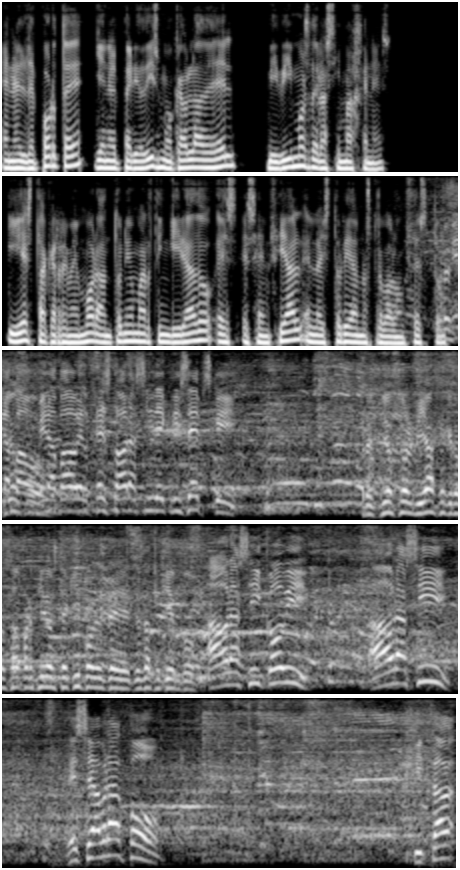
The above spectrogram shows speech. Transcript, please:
En el deporte y en el periodismo que habla de él, vivimos de las imágenes. Y esta que rememora Antonio Martín Guirado es esencial en la historia de nuestro baloncesto. Mira Pau, mira Pau, el gesto ahora sí de Krzyzewski. Precioso el viaje que nos ha ofrecido este equipo desde, desde hace tiempo. Ahora sí, Kobe. Ahora sí. Ese abrazo. Quizá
